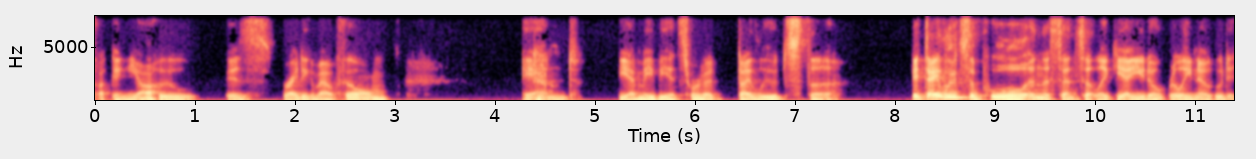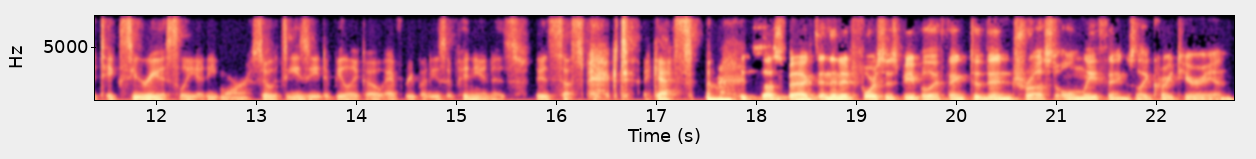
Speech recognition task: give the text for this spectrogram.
fucking Yahoo is writing about film. And yeah, yeah maybe it sort of dilutes the it dilutes the pool in the sense that like yeah you don't really know who to take seriously anymore. So it's easy to be like oh everybody's opinion is is suspect i guess. It's suspect and then it forces people i think to then trust only things like criterion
